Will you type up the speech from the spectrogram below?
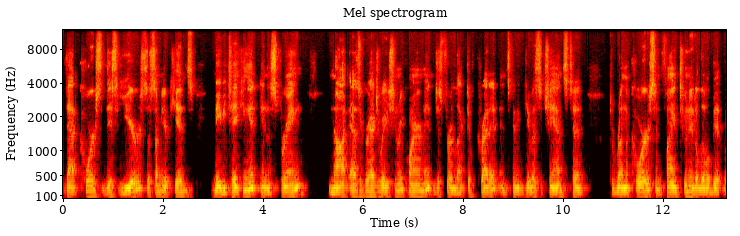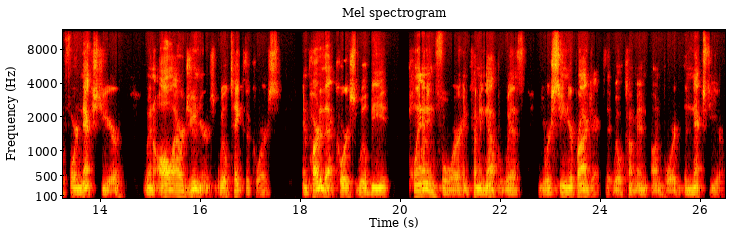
that course this year. So some of your kids may be taking it in the spring, not as a graduation requirement, just for elective credit. And it's going to give us a chance to, to run the course and fine tune it a little bit before next year, when all our juniors will take the course. And part of that course will be planning for and coming up with your senior project that will come in on board the next year.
